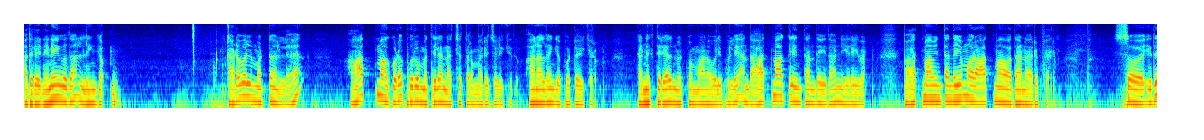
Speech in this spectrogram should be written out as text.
அதோடைய நினைவு தான் லிங்கம். கடவுள் மட்டும் இல்லை ஆத்மா கூட பூர்வ மத்தியில் நட்சத்திரம் மாதிரி ஜொலிக்குது. அதனால தான் இங்கே போட்டு வைக்கிறோம். கண்ணுக்கு தெரியாத நுட்பமான ஒளிப்புள்ளி அந்த ஆத்மாக்களின் தந்தை தான் இறைவன். இப்போ ஆத்மாவின் தந்தையும் ஒரு ஆத்மாவாக தானே இருப்பார். ஸோ இது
